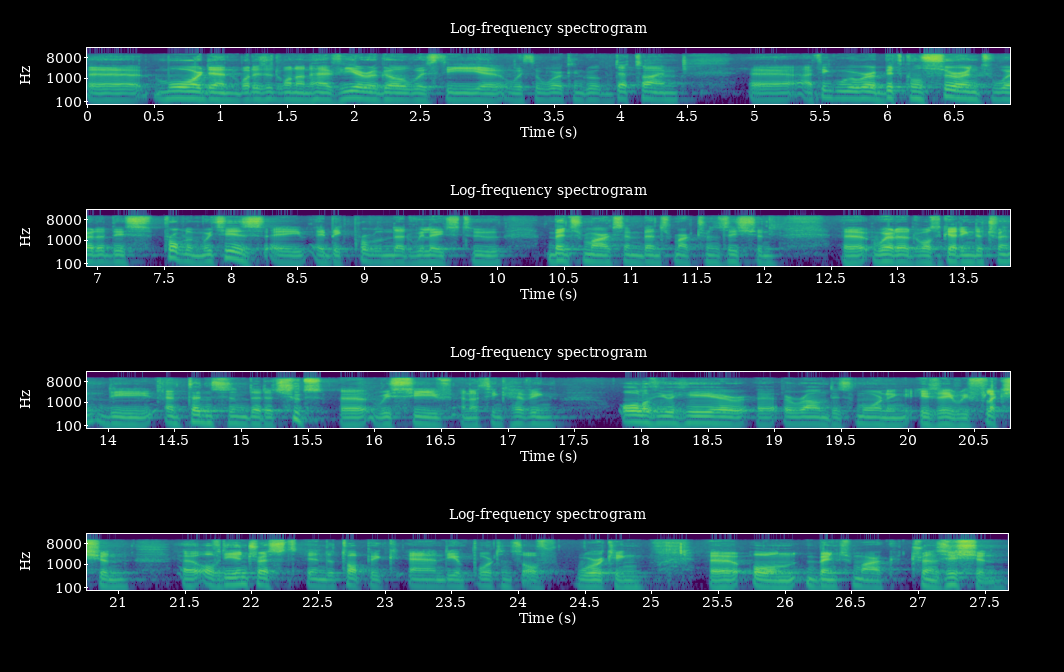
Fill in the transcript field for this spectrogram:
uh, more than, what is it, one and a half year ago with the, with the working group, at that time, I think we were a bit concerned whether this problem, which is a, a big problem that relates to benchmarks and benchmark transition, whether it was getting the, the attention that it should receive. And I think having all of you here uh, around this morning is a reflection uh, of the interest in the topic and the importance of working uh, on benchmark transition.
